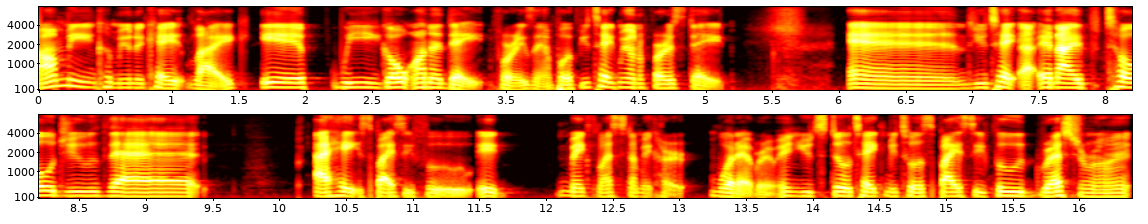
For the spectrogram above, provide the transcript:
I mean communicate like if we go on a date, for example, if you take me on a first date and you take and I've told you that I hate spicy food. It makes my stomach hurt, whatever. And you'd still take me to a spicy food restaurant,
